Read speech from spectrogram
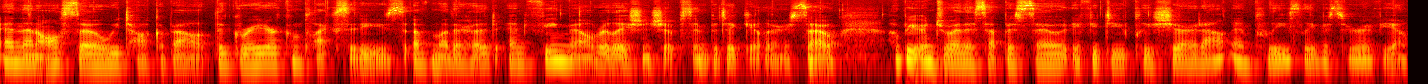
and then also we talk about the greater complexities of motherhood and female relationships in particular. So, hope you enjoy this episode. If you do, please share it out and please leave us a review.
